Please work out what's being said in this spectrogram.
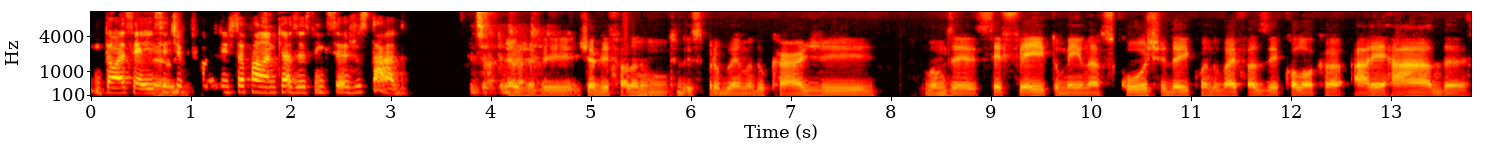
Então, assim, é esse é, tipo de coisa que a gente está falando que às vezes tem que ser ajustado. Exato, exato. Eu já vi, já vi falando muito desse problema do card, vamos dizer, ser feito meio nas coxas, daí quando vai fazer, coloca a área errada.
